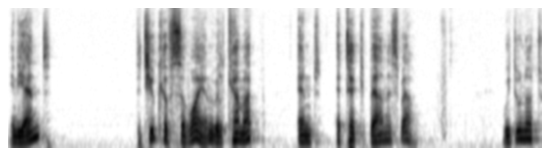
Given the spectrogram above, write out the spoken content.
in the end, the Duke of Savoyen will come up and attack Bern as well. We do not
